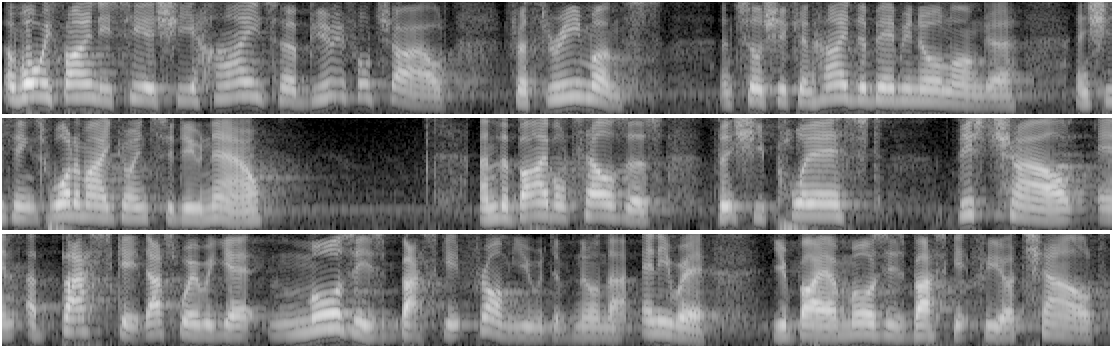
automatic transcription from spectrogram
And what we find is here she hides her beautiful child for three months until she can hide the baby no longer. And she thinks, What am I going to do now? And the Bible tells us that she placed this child in a basket. That's where we get Moses' basket from. You would have known that anyway. You buy a Moses basket for your child.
